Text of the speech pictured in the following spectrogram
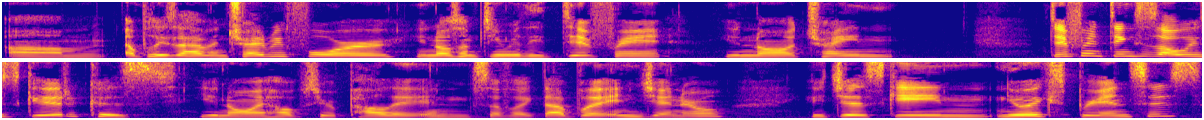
um, a place I haven't tried before, you know, something really different. You know, trying different things is always good because, you know, it helps your palate and stuff like that. But in general, you just gain new experiences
